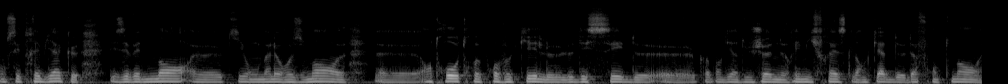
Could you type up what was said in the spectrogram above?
On sait très bien que les événements qui ont malheureusement, entre autres, provoqué le, décès de, comment dire, du jeune Rémi Fraisse dans le cadre d'affrontements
